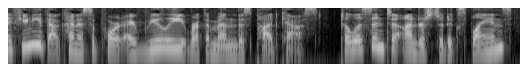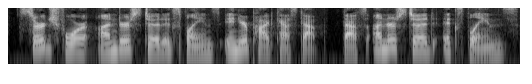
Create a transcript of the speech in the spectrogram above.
if you need that kind of support, I really recommend this podcast. To listen to Understood Explains, search for Understood Explains in your podcast app. That's Understood Explains.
